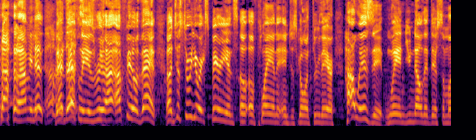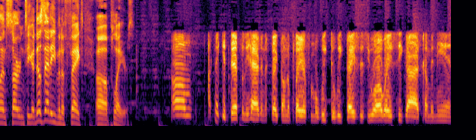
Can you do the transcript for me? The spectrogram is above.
I mean, that, that definitely is real. I, I feel that. Uh, just through your experience of, of playing and just going through there, how is it when you know that there's some uncertainty, or does that even affect uh, players? Um, I think it definitely has an effect on the player from a week to week basis. You always see guys coming in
